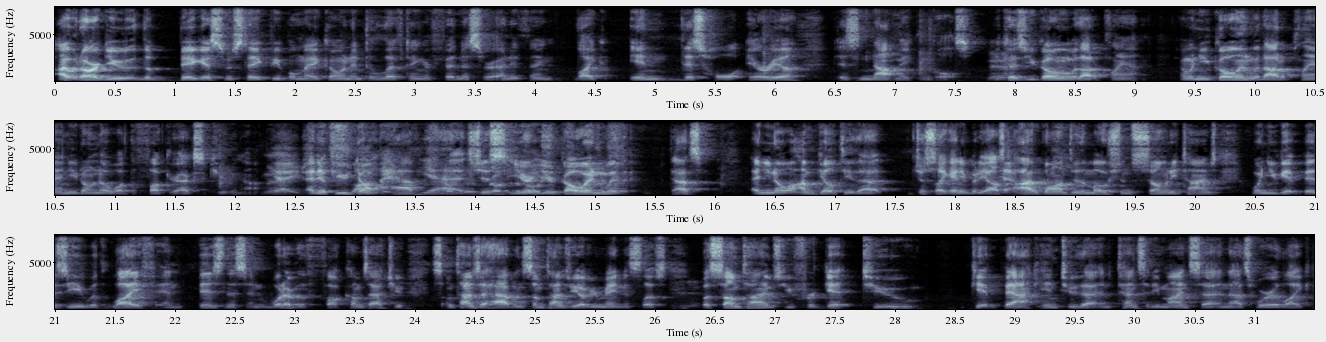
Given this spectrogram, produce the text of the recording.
I would argue the biggest mistake people make going into lifting or fitness or anything like in this whole area is not making goals Yeah. because you go in without a plan. And when you go in without a plan, you don't know what the fuck you're executing on. Yeah, you And if you don't have, yeah, it's just you're you're going with that's and you know what? I'm guilty of that just like anybody else. Yeah, I've gone through the motions so many times when you get busy with life and business and whatever the fuck comes at you. Sometimes it happens. Sometimes you have your maintenance lifts, Yeah. but sometimes you forget to get back into that intensity mindset. And that's where like,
